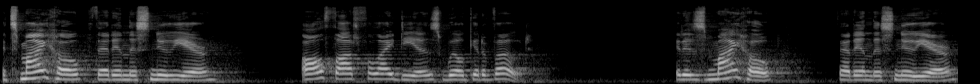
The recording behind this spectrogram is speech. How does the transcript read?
It's my hope that in this new year, all thoughtful ideas will get a vote. It is my hope that in this new year,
